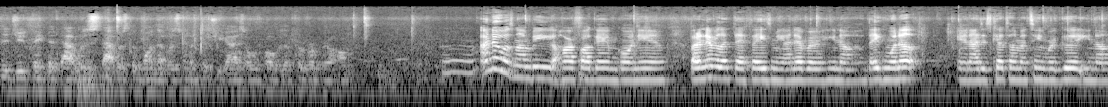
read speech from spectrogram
did you think that that was, that was the one that was gonna put you guys over, over the proverbial hump? Mm, I knew it was gonna be a hard fought game going in, but I never let that phase me. I never, you know, they went up, and I just kept telling my team we're good. You know,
